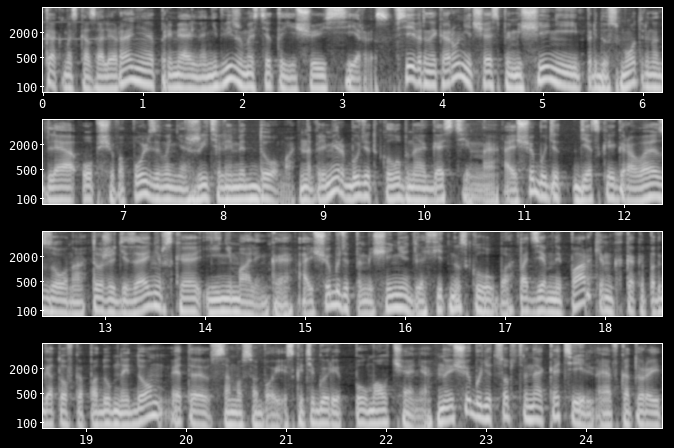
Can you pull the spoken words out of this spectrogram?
Как мы сказали ранее, премиальная недвижимость – это еще и сервис. В Северной Короне часть помещений предусмотрена для общего пользования жителями дома. Например, будет клубная гостиная, а еще будет детская игровая зона, тоже дизайнерская и не маленькая. А еще будет помещение для фитнес-клуба. Подземный паркинг, как и подготовка подобный дом, это само собой из категории по умолчанию. Но еще будет собственная котельная, в которой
